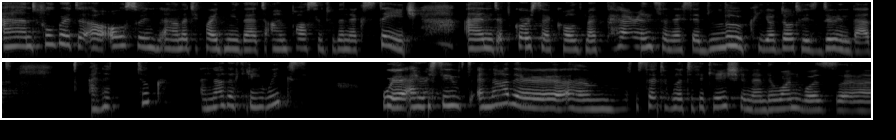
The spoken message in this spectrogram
and Fulbright uh, also uh, notified me that I'm passing to the next stage. And of course, I called my parents and I said, look, your daughter is doing that. And it took another three weeks where I received another um, set of notification, and the one was uh,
